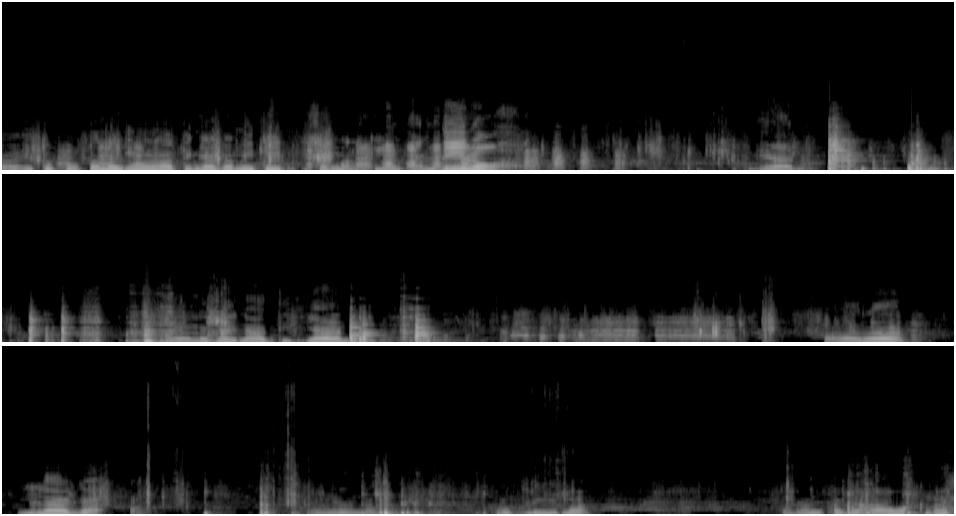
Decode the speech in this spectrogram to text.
Ah, ito po pala yung mga ating gagamitin. Isang malaking kaldero. Yan. Ilalagay natin yan. Para ilaga. Ayan ang problema. Walang tagahawak ng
